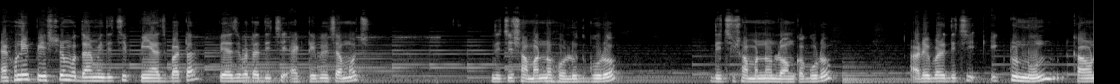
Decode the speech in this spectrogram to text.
এখন এই পেস্টের মধ্যে আমি দিচ্ছি পেঁয়াজ বাটা। পেঁয়াজ বাটা দিচ্ছি এক টেবিল চামচ। দিচ্ছি সামান্য হলুদ গুঁড়ো। দিচ্ছি সামান্য লঙ্কা গুঁড়ো। আর এবারে দিচ্ছি একটু নুন, কারণ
